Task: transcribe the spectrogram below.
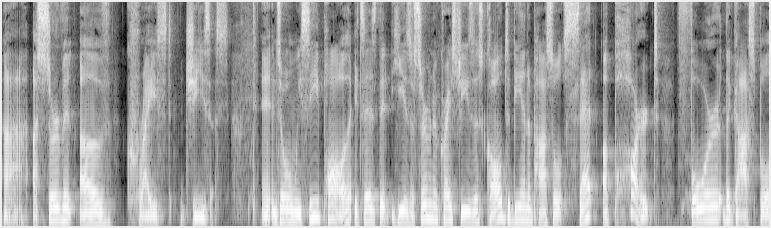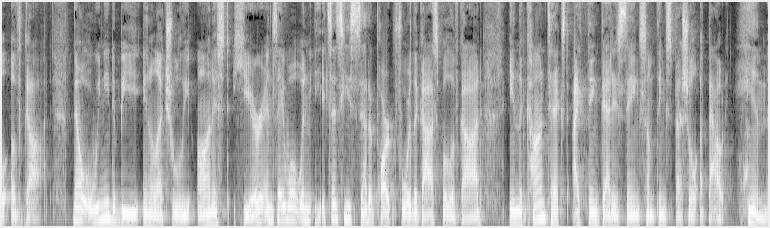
uh, a servant of Christ Jesus. And so when we see Paul, it says that he is a servant of Christ Jesus, called to be an apostle, set apart for the gospel of God. Now, we need to be intellectually honest here and say, well, when it says he's set apart for the gospel of God, in the context, I think that is saying something special about him.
